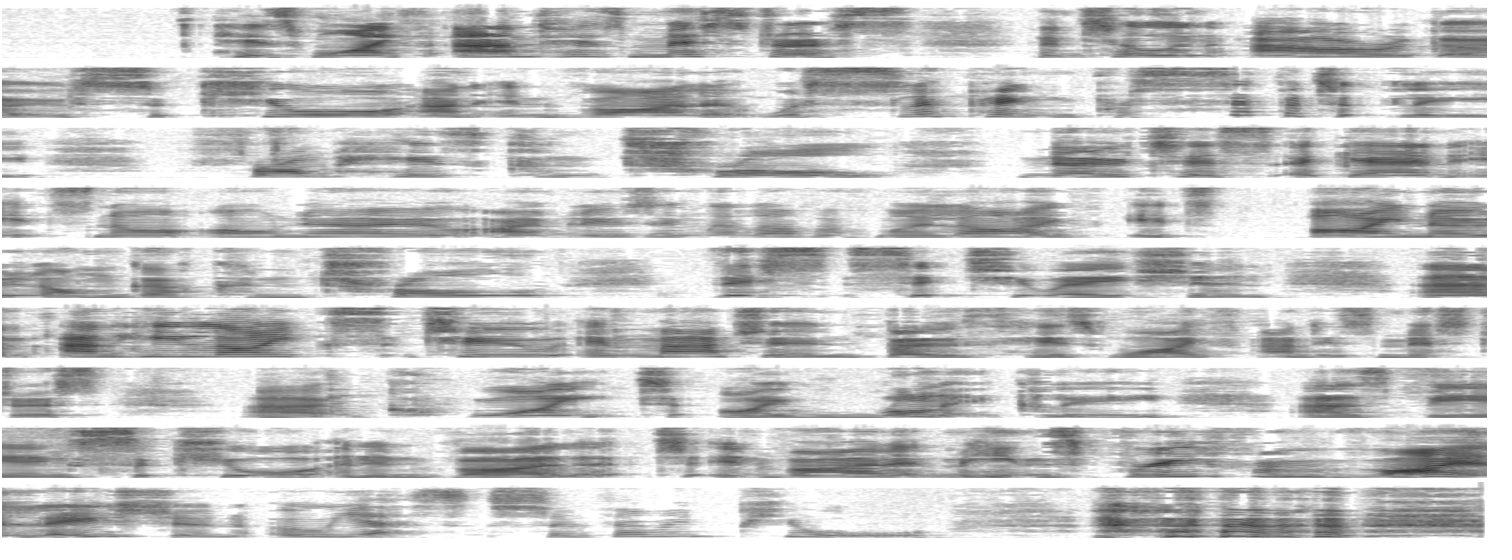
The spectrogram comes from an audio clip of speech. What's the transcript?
His wife and his mistress, until an hour ago, secure and inviolate, were slipping precipitately from his control. Notice again, it's not, oh no, I'm losing the love of my life. It's I no longer control this situation. Um, and he likes to imagine both his wife and his mistress uh, quite ironically as being secure and inviolate. Inviolate means free from violation. Oh yes, so very pure.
